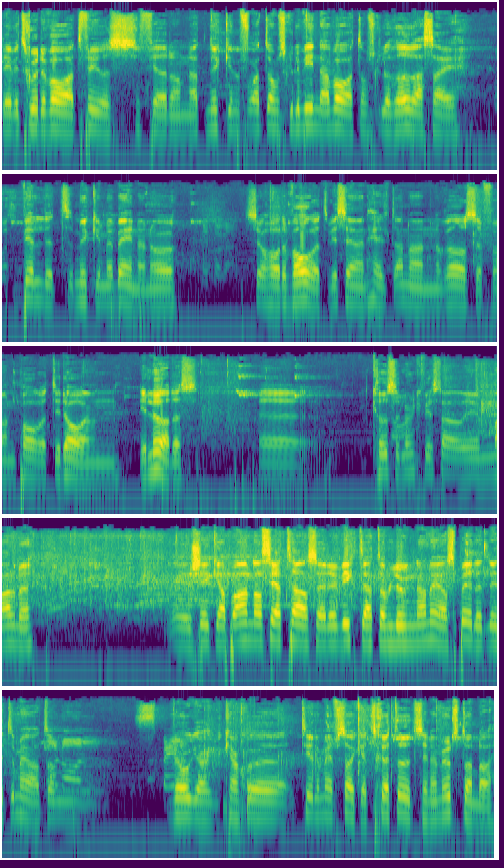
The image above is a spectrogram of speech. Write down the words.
det vi trodde var att Fyrisfjädern, att nyckeln för att de skulle vinna var att de skulle röra sig väldigt mycket med benen och så har det varit. Vi ser en helt annan rörelse från paret idag än i lördags. Eh, Kruse Lundqvist här i Malmö. Eh, kikar på andra sätt här så är det viktigt att de lugnar ner spelet lite mer. Att de vågar kanske till och med försöka trötta ut sina motståndare.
